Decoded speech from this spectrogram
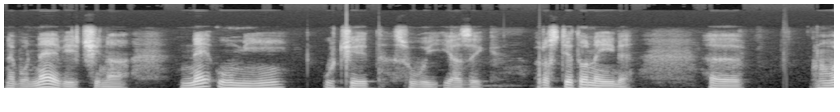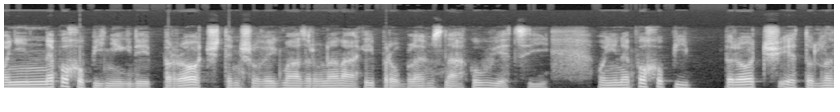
nebo ne většina, neumí učit svůj jazyk. Prostě to nejde. E, oni nepochopí nikdy, proč ten člověk má zrovna nějaký problém s nějakou věcí. Oni nepochopí, proč je tohle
